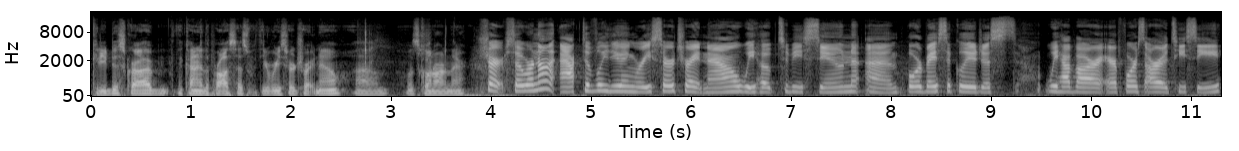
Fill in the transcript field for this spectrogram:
could you describe the, kind of the process with your research right now? Um, what's going on there? Sure. So we're not actively doing research right now. We hope to be soon. Um, but we're basically just we have our Air Force ROTC,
